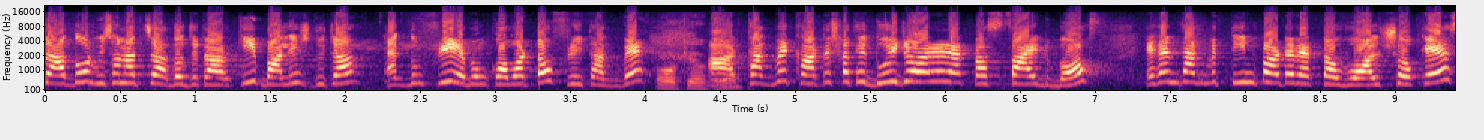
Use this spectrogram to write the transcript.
চাদর বিছানার চাদর যেটা আর কি বালিশ দুইটা একদম ফ্রি এবং কভারটাও ফ্রি থাকবে. আর থাকবে খাটের সাথে দুই ড্রয়ারের একটা সাইড বক্স এখানে থাকবে তিন পার্টের একটা ওয়াল শোকেস।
